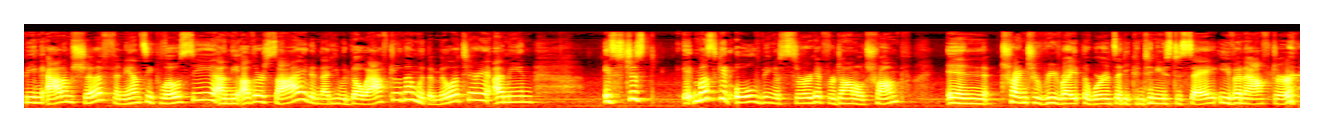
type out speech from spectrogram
being Adam Schiff and Nancy Pelosi on the other side, and that he would go after them with the military. I mean, it's just it must get old being a surrogate for Donald Trump in trying to rewrite the words that he continues to say, even after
